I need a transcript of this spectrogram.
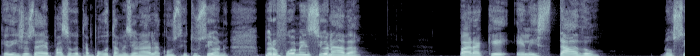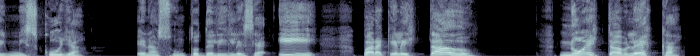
que dicho sea de paso, que tampoco está mencionada en la Constitución, pero fue mencionada para que el Estado no se inmiscuya en asuntos de la iglesia y para que el Estado no establezca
